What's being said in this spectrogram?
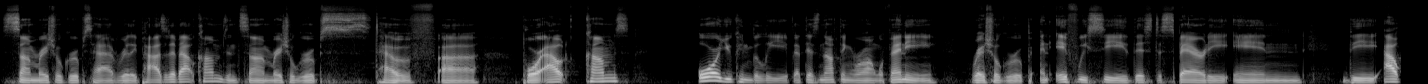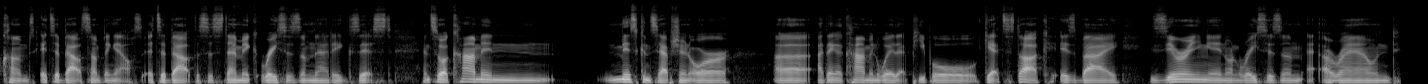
some racial groups have really positive outcomes and some racial groups have uh, poor outcomes. Or you can believe that there's nothing wrong with any racial group. And if we see this disparity in the outcomes, it's about something else. It's about the systemic racism that exists. And so, a common misconception, or uh, I think a common way that people get stuck, is by zeroing in on racism around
